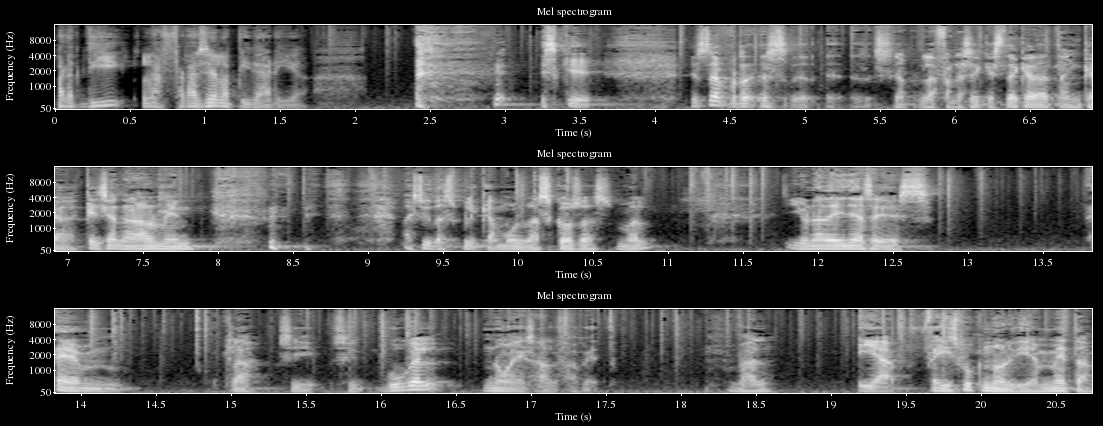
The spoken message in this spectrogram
per dir la frase lapidària. és que és la, és, és la frase aquesta que ha de tancar, que generalment ajuda a explicar molt les coses, val? I una d'elles és... Em, clar, si, si Google no és alfabet, val? i a Facebook no li diem meta,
